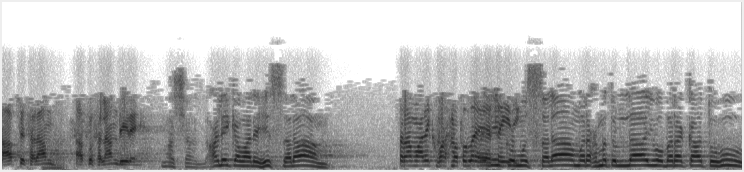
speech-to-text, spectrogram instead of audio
آپ سے سلام آپ کو سلام دے رہے ہیں۔ ماشاء اللہ۔ علیکم علیہ السلام۔ السلام علیکم ورحمۃ وعلیکم السلام ورحمۃ اللہ وبرکاتہ۔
